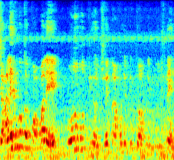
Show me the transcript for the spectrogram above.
চালের মতো কপালে অনুভূতি হচ্ছে, তাহলে কিন্তু আপনি বুঝবেন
